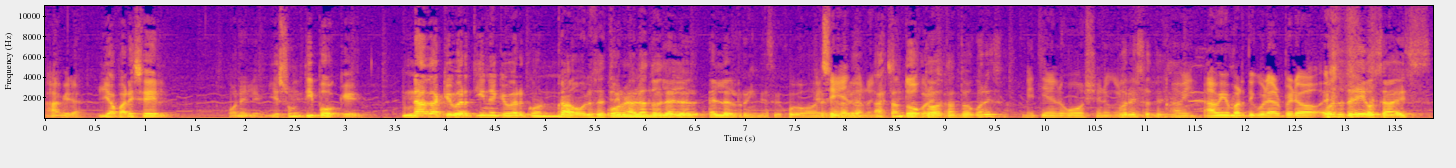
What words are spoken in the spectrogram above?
Ah, mira. y aparece él, ponele. Y es un tipo que nada que ver tiene que ver con. Claro, los streamers con- hablando del Elder, Elder Ring, es el juego ahora. Sí, Elden Ring. Ah, están todos con eso. Están todos con eso. Me tiene los huevos llenos con Por eso te digo. a mí, a mí en particular, pero Por eso te digo, o sea, es.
